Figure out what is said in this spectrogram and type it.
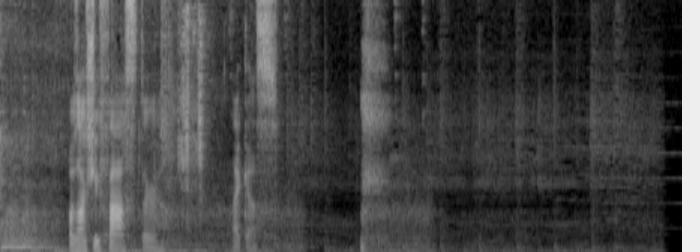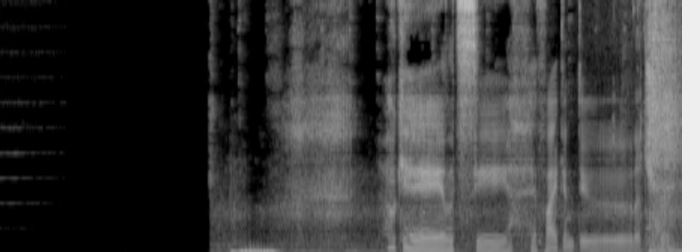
I was actually faster, I guess. Okay, let's see if I can do the trick.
